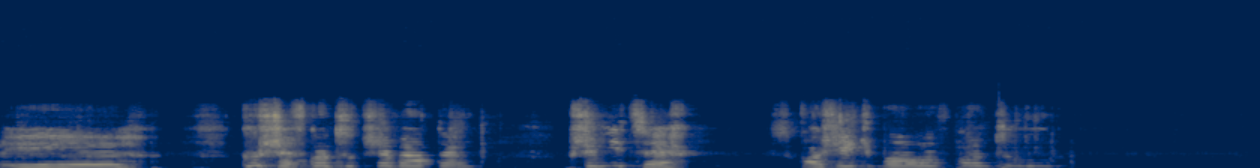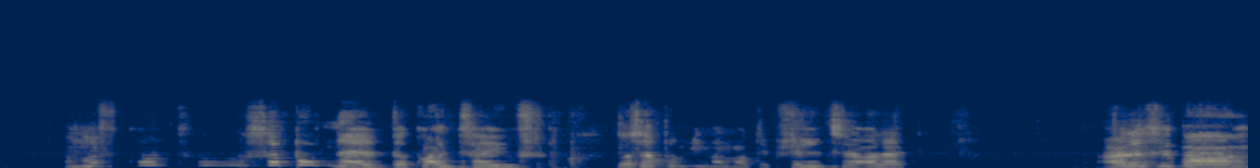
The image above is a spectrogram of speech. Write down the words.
I kurczę, w końcu trzeba ten pszenicę skosić, bo w końcu no w końcu zapomnę do końca już. Bo zapominam o tej pszenicy, ale ale chyba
